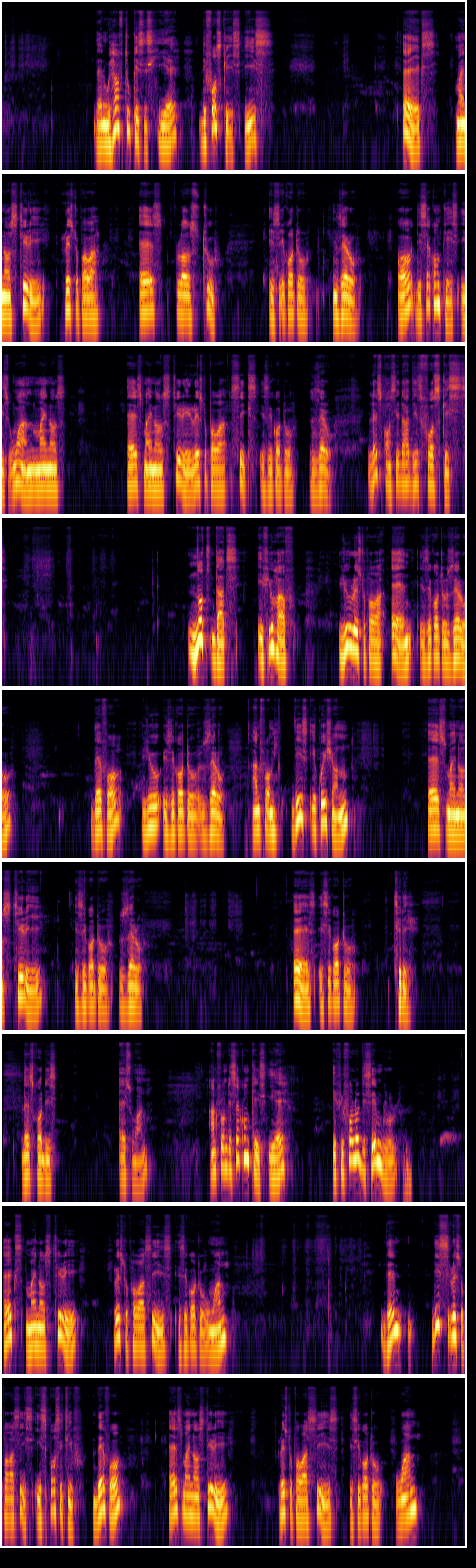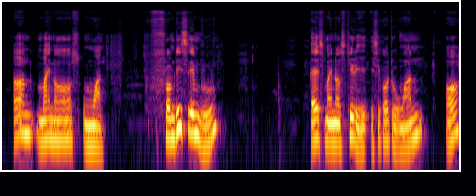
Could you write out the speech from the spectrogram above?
then we have two cases here. The first case is x minus 3 raised to power s plus 2 is equal to 0. Or the second case is 1 minus s minus 3 raised to power 6 is equal to 0. Let's consider this first case. Note that if you have u raised to power n is equal to 0, therefore u is equal to 0. And from this equation, s minus 3 is equal to 0. s is equal to 3. Let's call this s1. And from the second case here, if you follow the same rule, x minus 3 raised to power 6 is equal to 1. Then this raised to power 6 is positive. Therefore, s minus 3 raised to power 6 is equal to 1 and minus 1. From this same rule, s minus 3 is equal to 1 or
